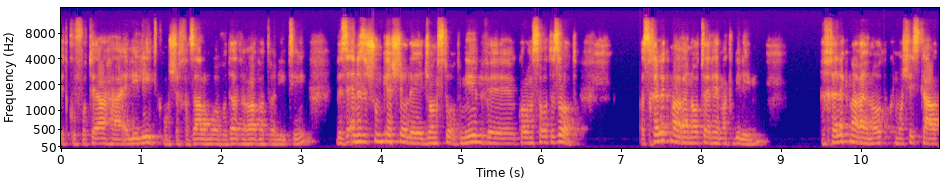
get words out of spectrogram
בתקופותיה האלילית, כמו שחז"ל אמרו, עבודת הרב הטרניטי, וזה אין לזה שום קשר לג'ון סטוארט מיל וכל המסורת הזאת. אז חלק מהרעיונות האלה הם מקבילים. חלק מהרעיונות, כמו שהזכרת,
